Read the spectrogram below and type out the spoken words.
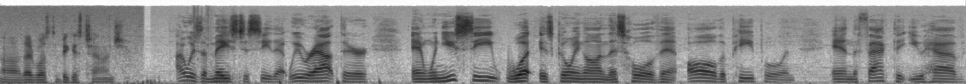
uh, that was the biggest challenge. I was amazed to see that. We were out there and when you see what is going on in this whole event all the people and and the fact that you have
